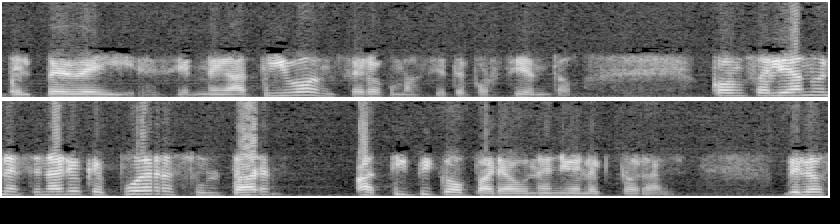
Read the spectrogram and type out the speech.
del PBI, es decir, negativo en 0,7%, consolidando un escenario que puede resultar atípico para un año electoral. De los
